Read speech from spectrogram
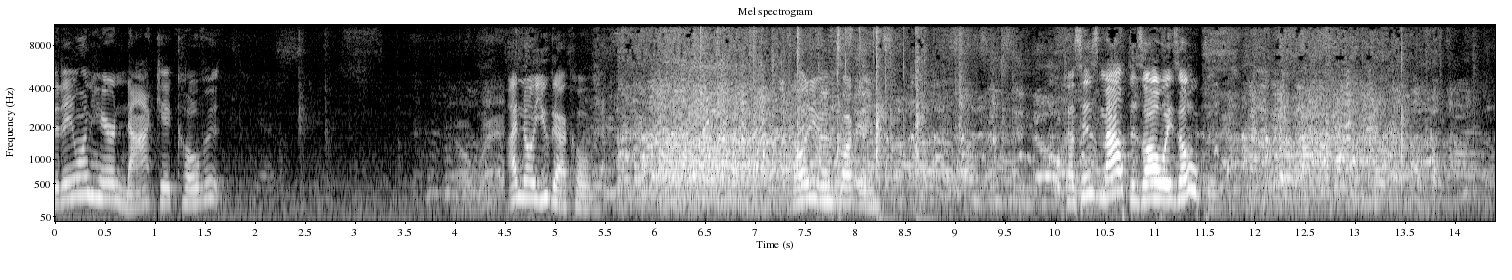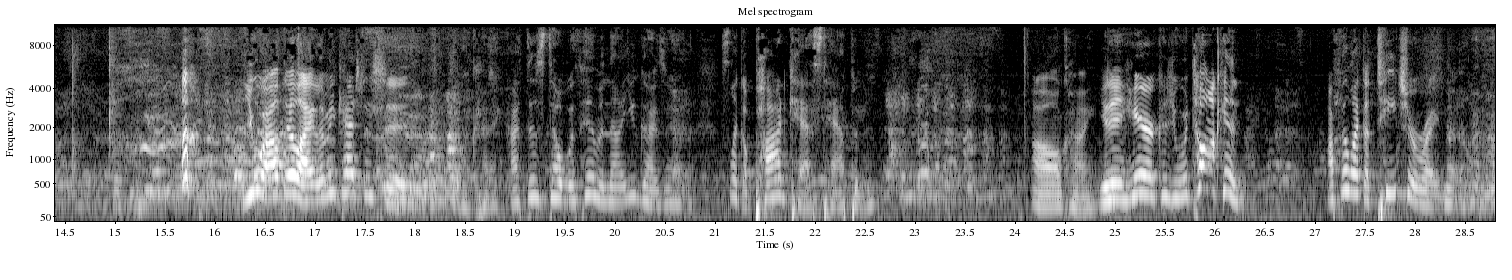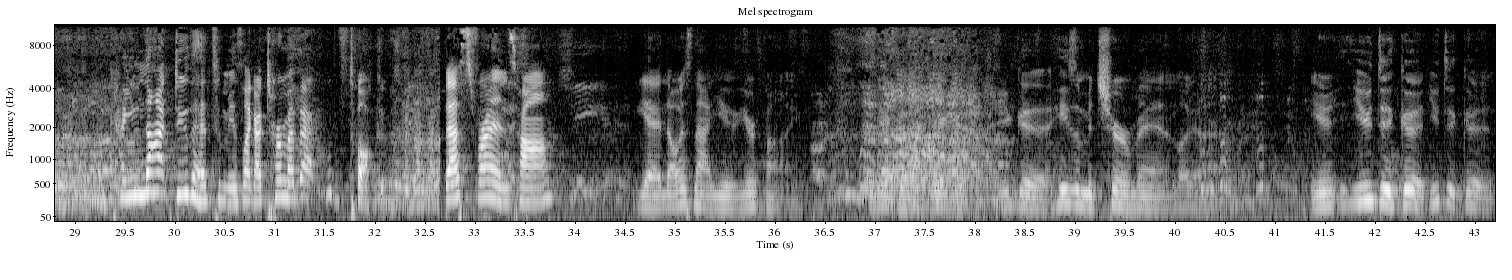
Did anyone here not get COVID? No way. I know you got COVID. Don't even fucking. Because his mouth is always open. you were out there like, let me catch this shit. Okay. I just dealt with him, and now you guys are. It's like a podcast happening. Oh, okay. You didn't hear it because you were talking. I feel like a teacher right now. Can you not do that to me? It's like I turn my back. Who's talking? Best friends, huh? Yeah, no, it's not you. You're fine. You're good. You're good. You're good. He's a mature man. Look at that. You you did good. You did good.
